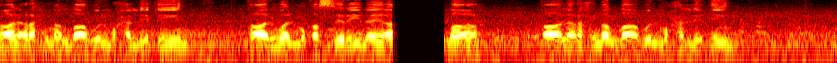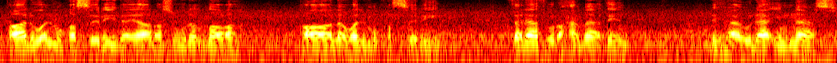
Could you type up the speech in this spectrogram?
قال رحم الله المحلقين. قالوا والمقصرين يا الله. قال رحم الله المحلقين. قالوا والمقصرين يا رسول الله. قال والمقصرين. ثلاث رحمات لهؤلاء الناس.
